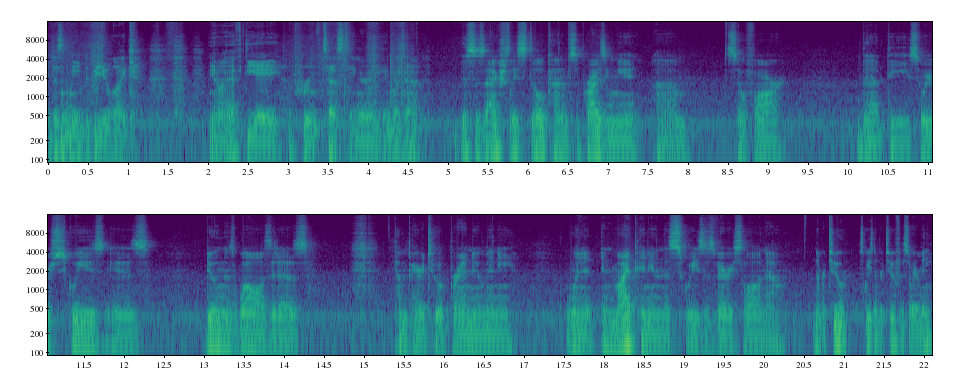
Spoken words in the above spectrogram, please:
It doesn't need to be like, you know, FDA approved testing or anything like that. This is actually still kind of surprising me um, so far that the Sawyer Squeeze is doing as well as it is compared to a brand new Mini when it, in my opinion, this squeeze is very slow now. Number two, squeeze number two for the Sawyer Mini.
